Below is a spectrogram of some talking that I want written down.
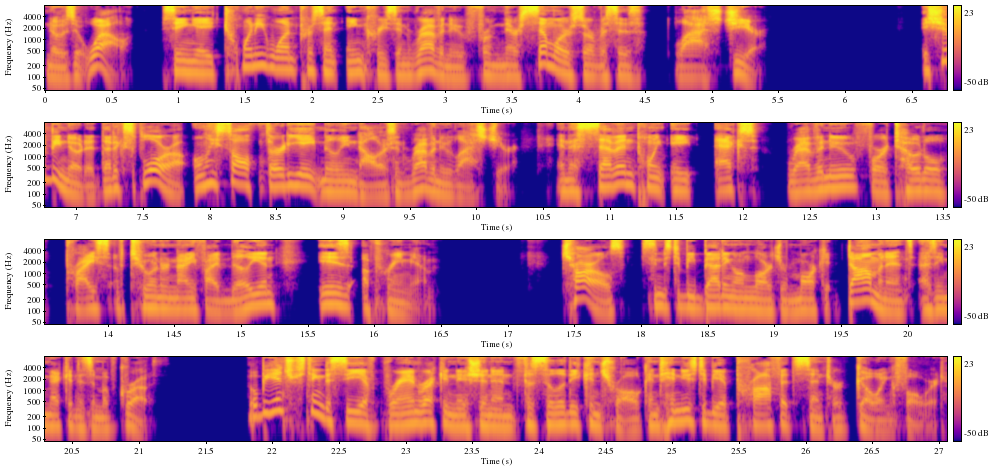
knows it well, seeing a 21% increase in revenue from their similar services last year. It should be noted that Explora only saw $38 million in revenue last year, and a 7.8x revenue for a total price of 295 million is a premium. Charles seems to be betting on larger market dominance as a mechanism of growth. It will be interesting to see if brand recognition and facility control continues to be a profit center going forward.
